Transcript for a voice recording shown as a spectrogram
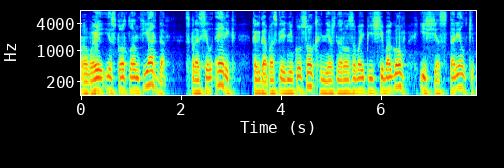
«Вы из Скотланд-Ярда?» — спросил Эрик, когда последний кусок нежно-розовой пищи богов исчез с тарелки.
